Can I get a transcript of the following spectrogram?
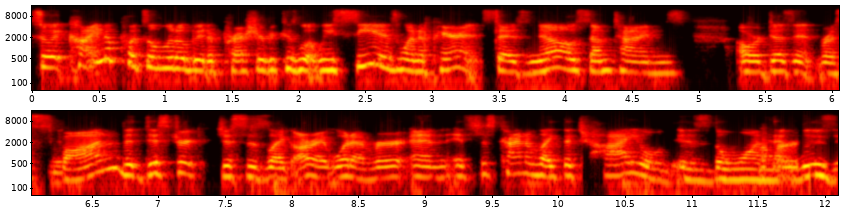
So it kind of puts a little bit of pressure because what we see is when a parent says no, sometimes or doesn't respond, the district just is like, all right, whatever. And it's just kind of like the child is the one that loses.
